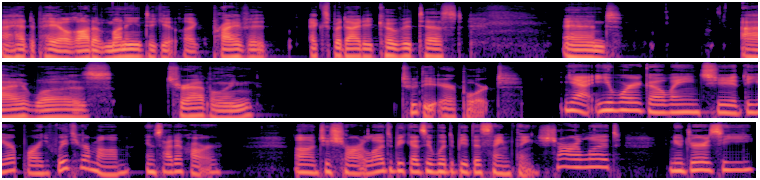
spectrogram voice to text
I had to pay a lot of money to get like private expedited COVID test. And I was traveling to the airport. Yeah, you were going to the airport with your mom inside the car uh, to Charlotte because it would be the same thing. Charlotte, New Jersey,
